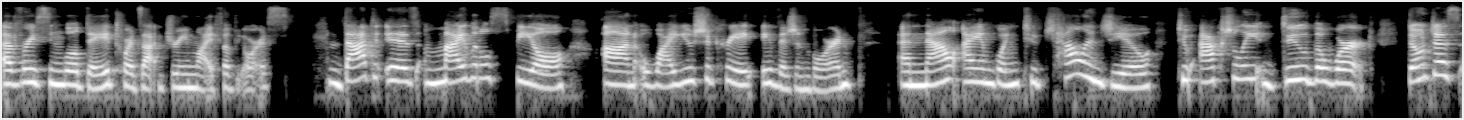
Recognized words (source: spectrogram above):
every single day towards that dream life of yours. That is my little spiel on why you should create a vision board. And now I am going to challenge you to actually do the work. Don't just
